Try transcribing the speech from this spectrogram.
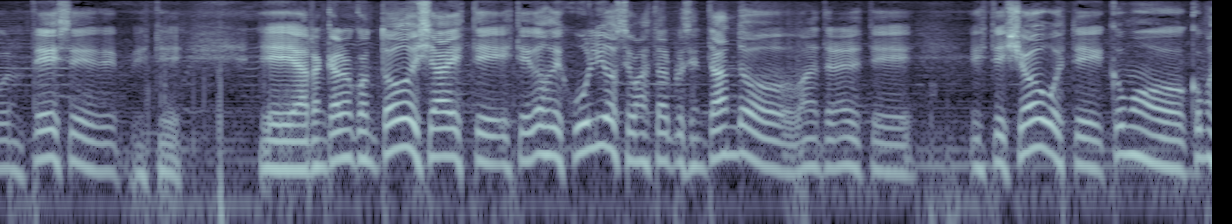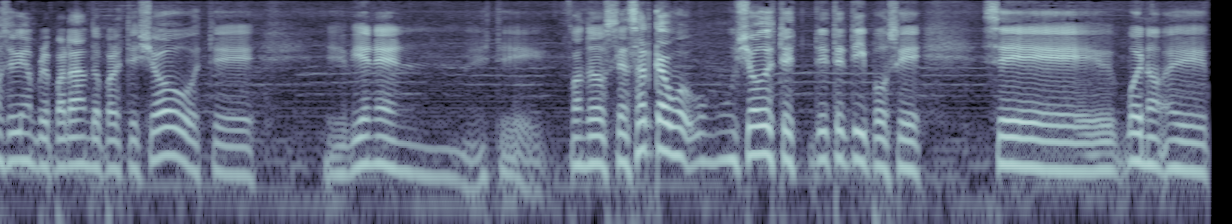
bueno, ustedes este, arrancaron con todo y ya este, este 2 de julio se van a estar presentando, van a tener este, este show, este, ¿cómo, ¿cómo se vienen preparando para este show? Este, eh, vienen, este, cuando se acerca un show de este, de este tipo, se, se bueno, eh,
